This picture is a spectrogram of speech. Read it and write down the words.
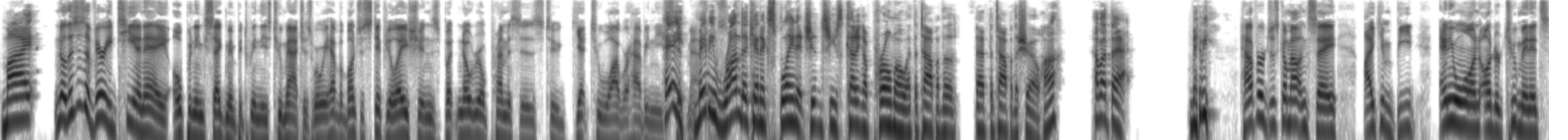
my, No, this is a very TNA opening segment between these two matches where we have a bunch of stipulations but no real premises to get to why we're having these hey, maybe Ronda can explain it. She, she's cutting a promo at the top of the, at the top of the show, huh? How about that? Maybe, have her just come out and say, I can beat anyone under two minutes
